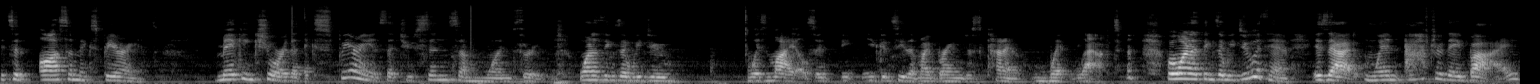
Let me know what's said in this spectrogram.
It's an awesome experience. Making sure that experience that you send someone through. One of the things that we do with Miles, it, it, you can see that my brain just kind of went left. but one of the things that we do with him is that when after they buy,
